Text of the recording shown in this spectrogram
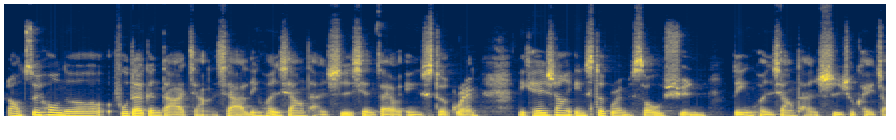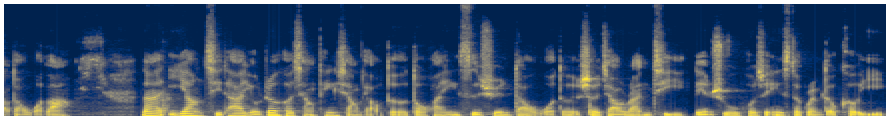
然后最后呢，附带跟大家讲一下，灵魂相谈室现在有 Instagram，你可以上 Instagram 搜寻“灵魂相谈室”就可以找到我啦。那一样，其他有任何想听想聊的，都欢迎私讯到我的社交软体，脸书或是 Instagram 都可以。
